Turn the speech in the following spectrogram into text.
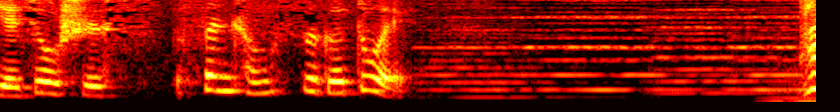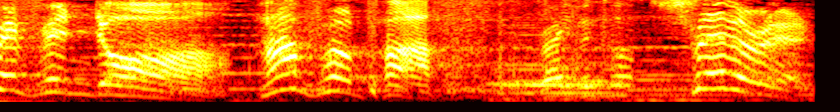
也就是分成四个队。Gryffindor、Hufflepuff、Ravenclaw、Slytherin。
